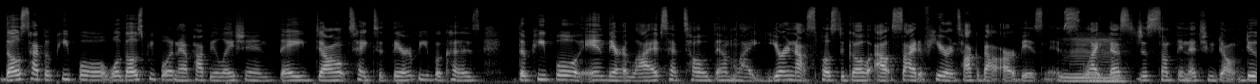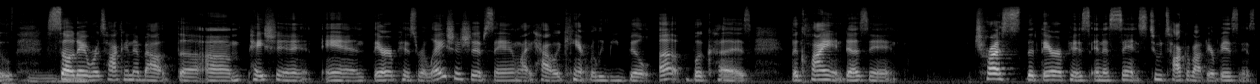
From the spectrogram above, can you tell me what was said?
those type of people, well, those people in that population, they don't take to therapy because the people in their lives have told them like you're not supposed to go outside of here and talk about our business mm. like that's just something that you don't do mm-hmm. so they were talking about the um, patient and therapist relationship saying like how it can't really be built up because the client doesn't trust the therapist in a sense to talk about their business.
